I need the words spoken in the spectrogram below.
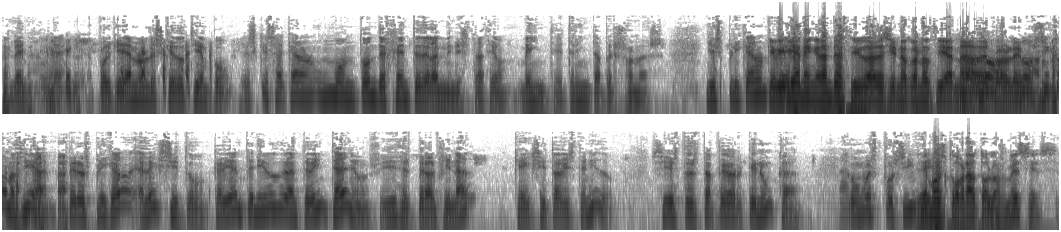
la la- porque ya no les quedó tiempo, es que sacaron un montón de gente de la administración, 20, 30 personas, y explicaron... Que vivían en grandes ciudades y no conocían nada no, del problema. No, sí conocían, pero explicaron el éxito que habían tenido durante 20 años. Y dices, pero al final, ¿qué éxito habéis tenido? Si esto está peor que nunca. ¿Cómo es posible? Hemos cobrado todos los meses.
